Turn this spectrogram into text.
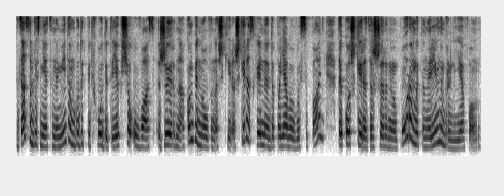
Засоби з ніацинамідом будуть підходити, якщо у вас жирна комбінована шкіра, шкіра схильна до появи висипань, також шкіра з розширеними порами та нерівним рельєфом.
